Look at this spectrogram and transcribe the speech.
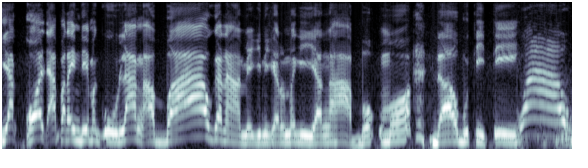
Yakult ah, para hindi magkulang. Abaw ka namin, gini karon magiyang habok mo daw butiti. Wow!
